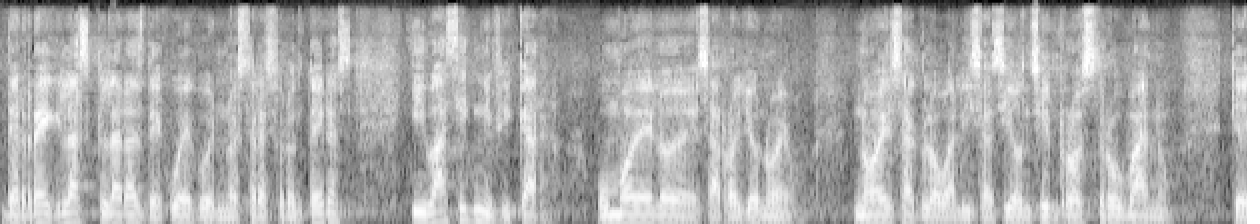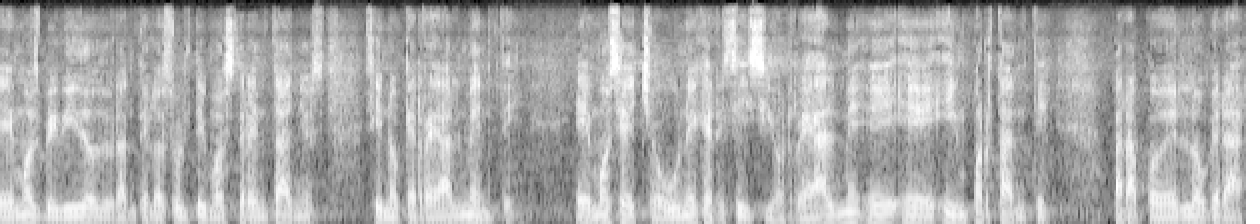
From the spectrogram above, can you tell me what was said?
de reglas claras de juego en nuestras fronteras y va a significar un modelo de desarrollo nuevo, no esa globalización sin rostro humano que hemos vivido durante los últimos 30 años, sino que realmente hemos hecho un ejercicio realmente eh, eh, importante para poder lograr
